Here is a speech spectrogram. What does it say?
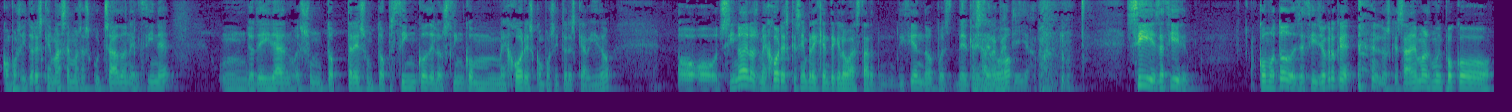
compositores que más hemos escuchado en el cine. Mm, Yo te diría, es un top 3, un top 5 de los 5 mejores compositores que ha habido. O, o si no de los mejores, que siempre hay gente que lo va a estar diciendo, pues de- Que desde se luego. repetía. Sí, es decir, como todo, es decir, yo creo que los que sabemos muy poco,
